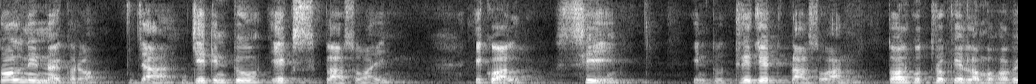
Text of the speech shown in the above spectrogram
তল নির্ণয় করো যা Z into X plus Y equal C into three Z plus one তলগুত্রকে লম্বভাবে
